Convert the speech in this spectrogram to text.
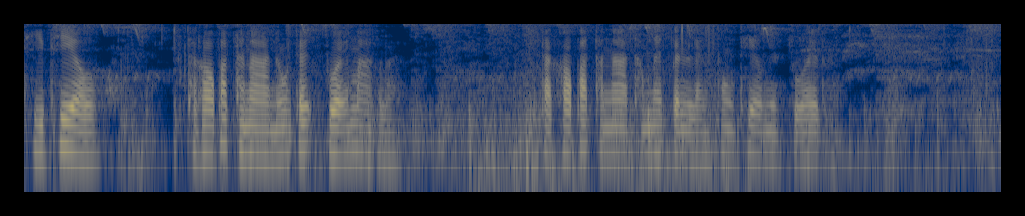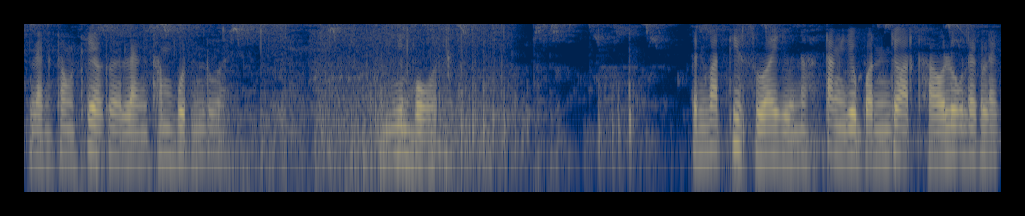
ที่เที่ยว ถ้าเขาพัฒนาเนี่ยจะสวยมากเลย แต่เขาพัฒนาทำให้เป็นแหล่งท่องเที่ยวนี่สวยเลย แหล่งท่องเที่ยวด้วยแหล่งทำบุญด้วยอันนี้โบสถ์เป็นวัดที่สวยอยู่นะตั้งอยู่บนยอดเขาลูกเล็ก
